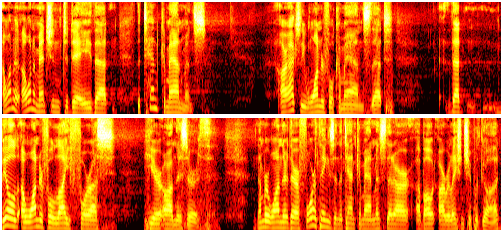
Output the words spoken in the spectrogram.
I want to I want to mention today that the Ten Commandments are actually wonderful commands that that build a wonderful life for us here on this earth. Number one, there, there are four things in the Ten Commandments that are about our relationship with God.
